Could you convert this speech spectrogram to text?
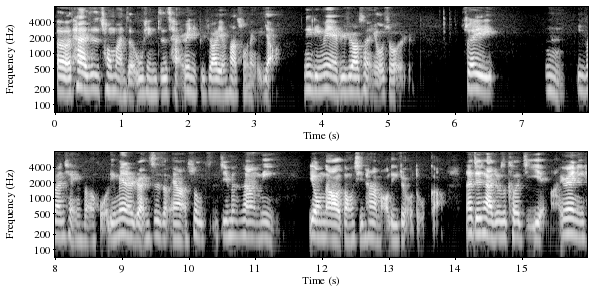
呃，它也是充满着无形资产，因为你必须要研发出那个药，你里面也必须要是很优秀的人，所以。嗯，一分钱一分货，里面的人是怎么样的素质，基本上你用到的东西，它的毛利就有多高。那接下来就是科技业嘛，因为你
